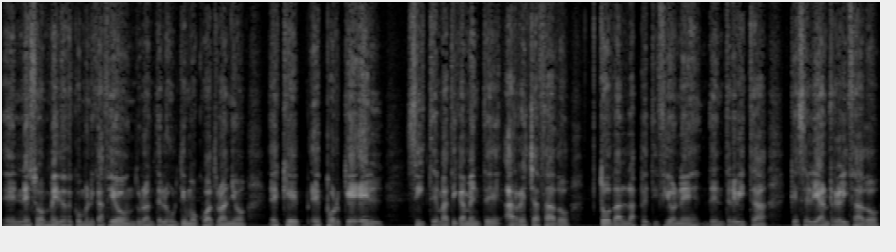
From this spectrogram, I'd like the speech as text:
en esos medios de comunicación durante los últimos cuatro años es que es porque él sistemáticamente ha rechazado todas las peticiones de entrevista que se le han realizado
